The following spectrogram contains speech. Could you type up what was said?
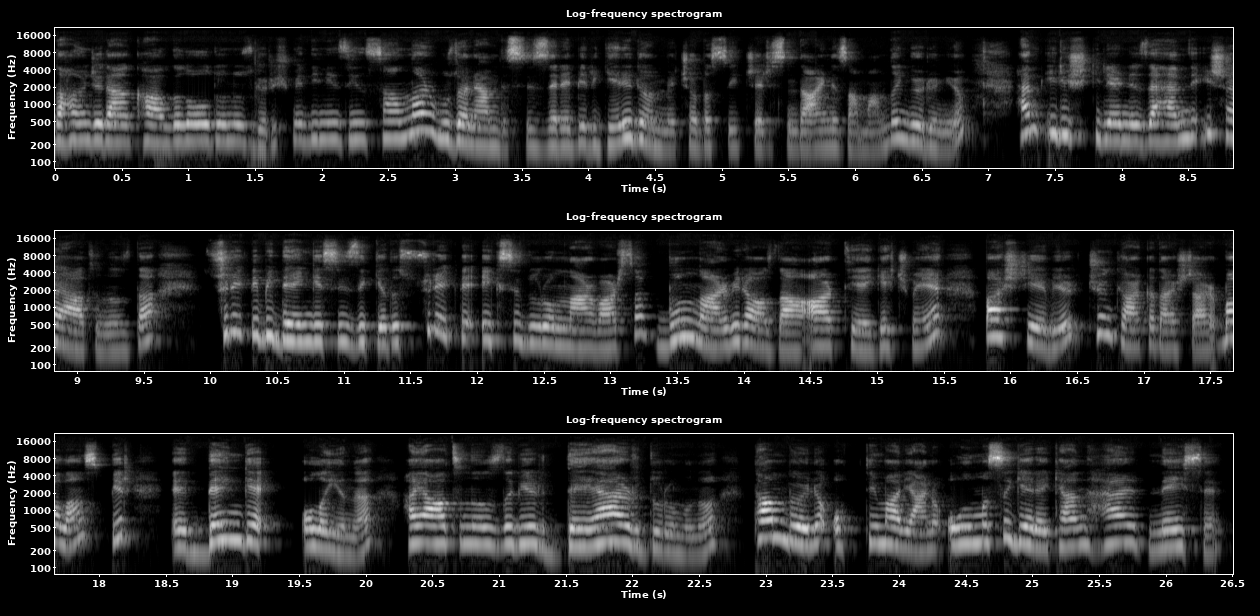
Daha önceden kavgalı olduğunuz, görüşmediğiniz insanlar bu dönemde sizlere bir geri dönme çabası içerisinde aynı zamanda görünüyor. Hem ilişkilerinizde hem de iş hayatınızda sürekli bir dengesizlik ya da sürekli eksi durumlar varsa bunlar biraz daha artıya geçmeye başlayabilir. Çünkü arkadaşlar balans bir e, denge olayını, hayatınızda bir değer durumunu tam böyle optimal yani olması gereken her neyse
